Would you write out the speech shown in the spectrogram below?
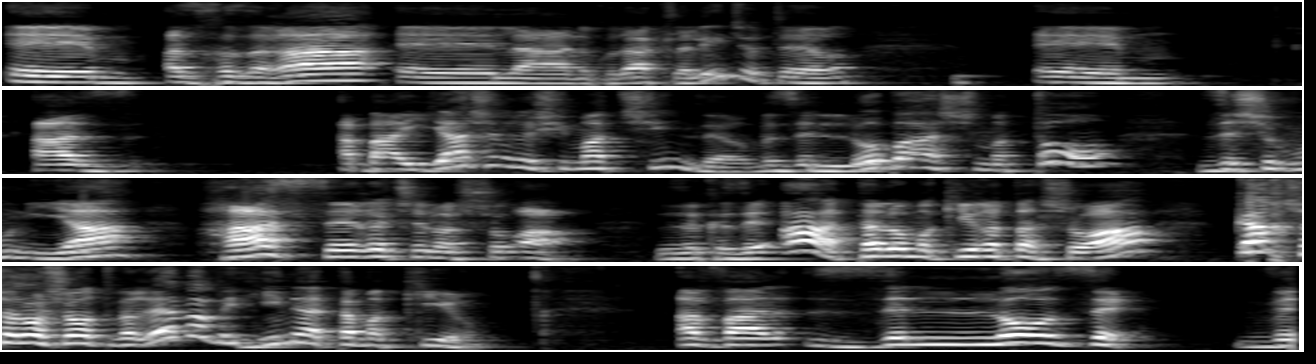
אה, אז חזרה אה, לנקודה הכללית יותר, אה, אז הבעיה של רשימת שינדלר, וזה לא באשמתו, זה שהוא נהיה הסרט של השואה. זה כזה, אה, אתה לא מכיר את השואה? קח שלוש שעות ורבע והנה אתה מכיר. אבל זה לא זה. ו...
